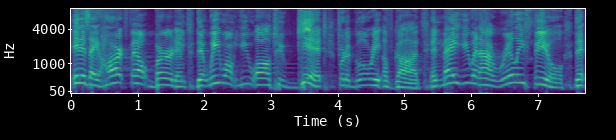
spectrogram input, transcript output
It is a heartfelt burden that we want you all to get for the glory of God. And may you and I really feel that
